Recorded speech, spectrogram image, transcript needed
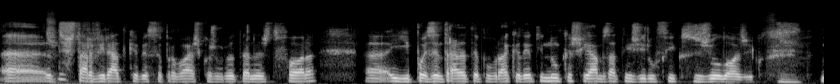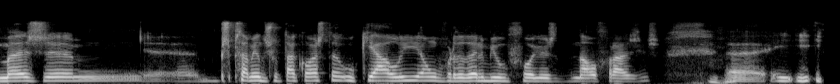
uh, de estar virado de cabeça para baixo com as barbatanas de fora uh, e depois entrar até para o buraco adentro e nunca chegámos a atingir o fixo geológico. Sim. Mas, especialmente junto à costa, o que há ali é um verdadeiro mil folhas de naufrágios uhum. e, e,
